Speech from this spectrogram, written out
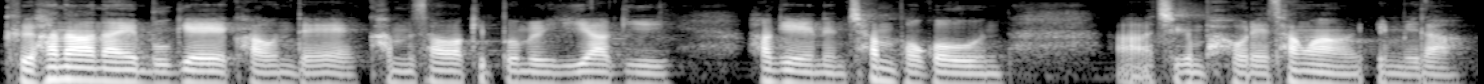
그 하나하나의 무게 가운데 감사와 기쁨을 이야기하기에는 참 버거운 아, 지금 바울의 상황입니다.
